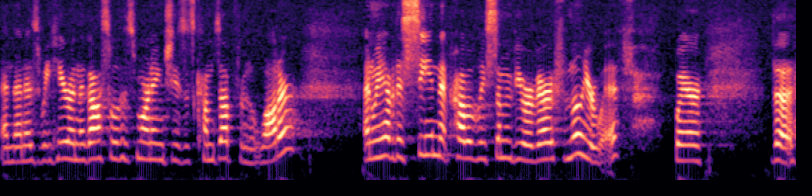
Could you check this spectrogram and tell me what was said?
And then, as we hear in the gospel this morning, Jesus comes up from the water. And we have this scene that probably some of you are very familiar with, where the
